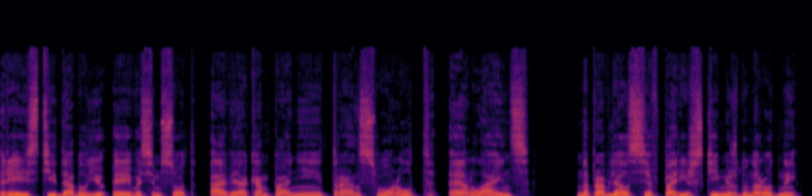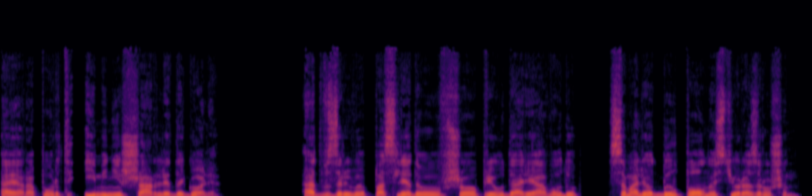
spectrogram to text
Рейс TWA-800 авиакомпании Trans World Airlines направлялся в Парижский международный аэропорт имени Шарля де Голля. От взрыва, последовавшего при ударе о воду, самолет был полностью разрушен.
